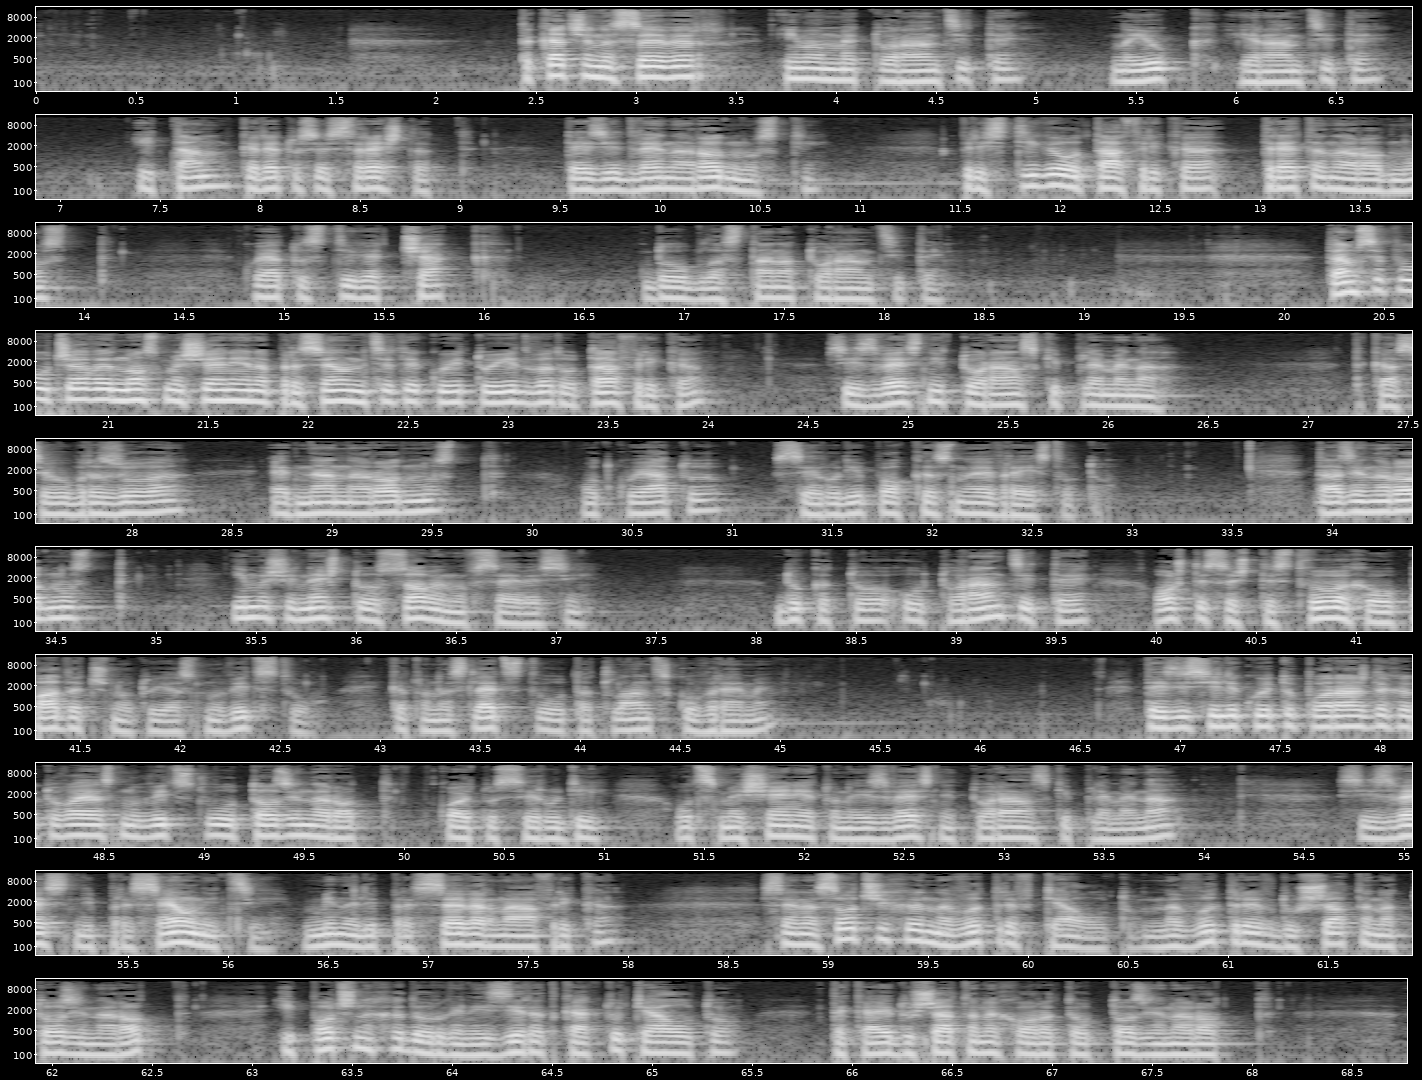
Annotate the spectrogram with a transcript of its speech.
Така че на север имаме туранците, на юг иранците и там, където се срещат тези две народности, пристига от Африка трета народност, която стига чак до областта на туранците. Там се получава едно смешение на преселниците, които идват от Африка с известни турански племена. Така се образува една народност, от която се роди по-късно еврейството. Тази народност имаше нещо особено в себе си. Докато от туранците още съществуваха опадъчното ясновидство, като наследство от атлантско време, тези сили, които пораждаха това ясновидство от този народ, който се роди от смешението на известни турански племена, с известни преселници, минали през Северна Африка, се насочиха навътре в тялото, навътре в душата на този народ и почнаха да организират както тялото, така и душата на хората от този народ,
